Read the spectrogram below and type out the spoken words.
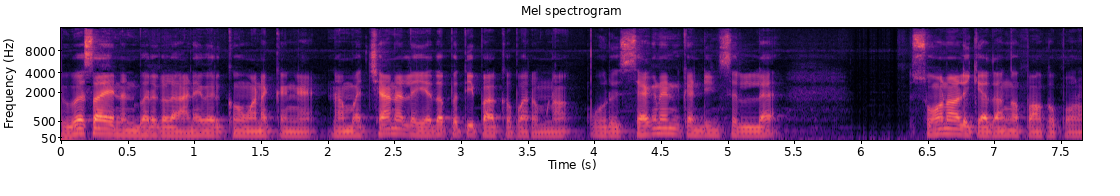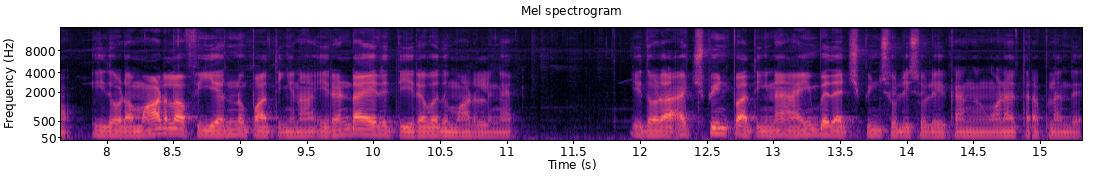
விவசாய நண்பர்கள் அனைவருக்கும் வணக்கங்க. நம்ம சேனலில் எதை பற்றி பார்க்க போகிறோம்னா ஒரு செகண்ட் ஹேண்ட் கண்டின்சலில் சோனாலிக்கா தாங்க பார்க்க போகிறோம் இதோட மாடல் ஆஃப் இயர்னு பார்த்தீங்கன்னா இரண்டாயிரத்தி இருபது மாடலுங்க இதோட ஹெச்பின்னு பார்த்தீங்கன்னா ஐம்பது ஹெச்பின்னு சொல்லி சொல்லியிருக்காங்க ஓனர் தரப்புலேருந்து.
